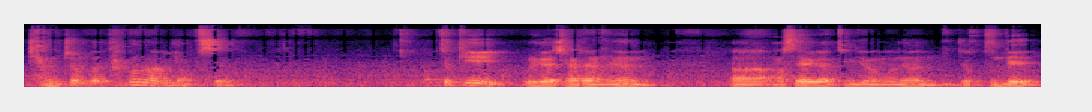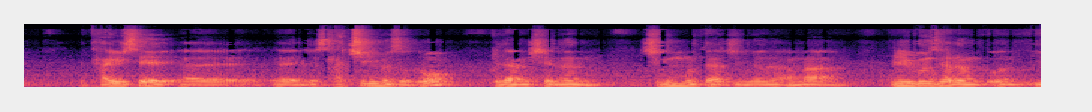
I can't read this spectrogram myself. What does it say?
장점과 탁월함이 없어요. 특히 우리가 잘 아는 어, 아사엘 같은 경우는 군대 다윗의 에, 에, 사치이면서도 그 당시에는 지금으로 따지면 아마 일군 사령관, 이-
